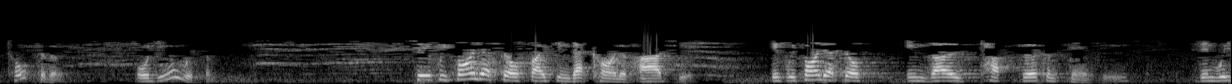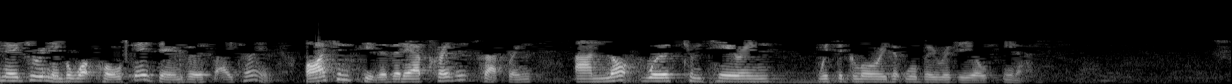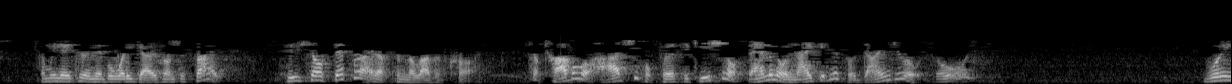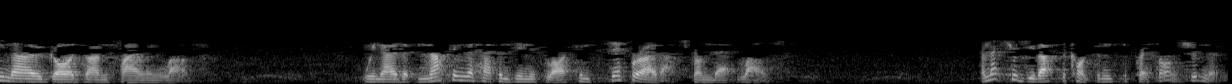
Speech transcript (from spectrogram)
talk to them or deal with them. See, if we find ourselves facing that kind of hardship, if we find ourselves in those tough circumstances, then we need to remember what Paul says there in verse 18. I consider that our present sufferings are not worth comparing with the glory that will be revealed in us. And we need to remember what he goes on to say. Who shall separate us from the love of Christ? Shall trouble or hardship or persecution or famine or nakedness or danger or sword? We know God's unfailing love. We know that nothing that happens in this life can separate us from that love. And that should give us the confidence to press on, shouldn't it?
